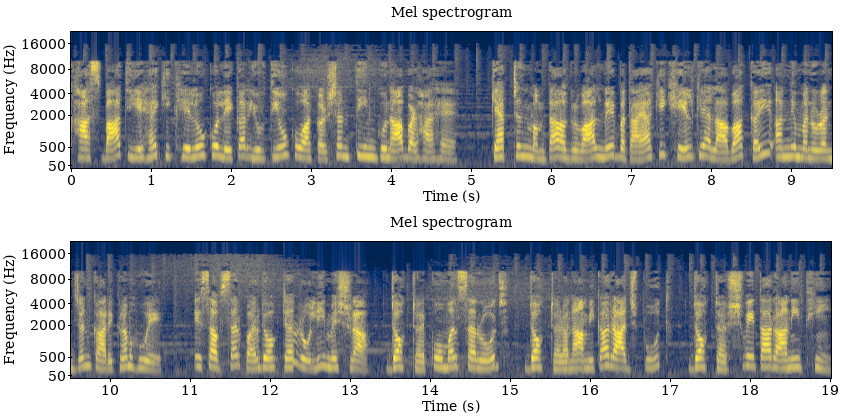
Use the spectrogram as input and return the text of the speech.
खास बात यह है कि खेलों को लेकर युवतियों को आकर्षण तीन गुना बढ़ा है। कैप्टन ममता अग्रवाल ने बताया कि खेल के अलावा कई अन्य मनोरंजन कार्यक्रम हुए। इस अवसर पर doctor Roli Mishra, doctor Komal Saroj, doctor Anamika Rajput, doctor Shweta Rani थीं।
